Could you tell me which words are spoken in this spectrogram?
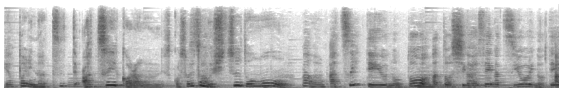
えやっぱり夏って暑いからなんですか？それとも湿度も？まあ、暑いっていうのと、うん。あと紫外線が強いのであ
